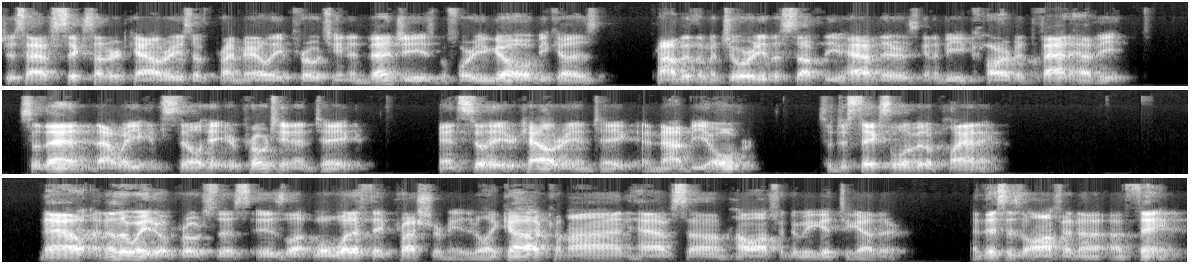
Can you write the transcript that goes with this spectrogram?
just have 600 calories of primarily protein and veggies before you go because probably the majority of the stuff that you have there is going to be carb and fat heavy. So then that way you can still hit your protein intake and still hit your calorie intake and not be over. So it just takes a little bit of planning. Now, another way to approach this is well, what if they pressure me? They're like, oh, come on, have some. How often do we get together? And this is often a, a thing.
